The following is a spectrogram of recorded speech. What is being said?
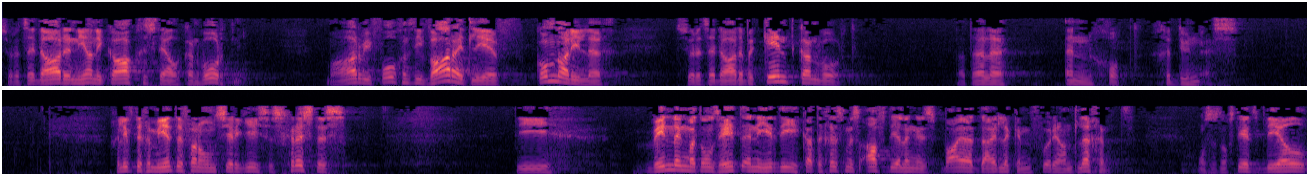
sodat sy dade nie aan die kaak gestel kan word nie. Maar wie volgens die waarheid leef, kom na die lig sodat sy dade bekend kan word dat hulle in God gedoen is. Geliefde gemeente van ons Here Jesus Christus, die wending wat ons het in hierdie katekismus afdeling is baie duidelik en voor die hand liggend. Ons is nog steeds deel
